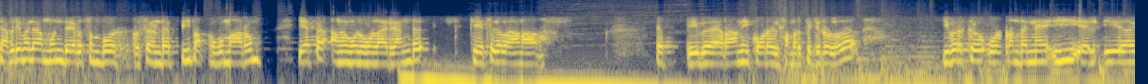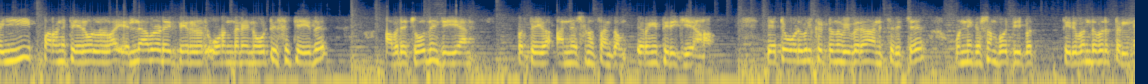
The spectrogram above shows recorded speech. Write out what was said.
ശബരിമല മുൻ ദേവസ്വം ബോർഡ് പ്രസിഡന്റ് പി പത്മകുമാറും എട്ട് അംഗങ്ങളുമുള്ള രണ്ട് കേസുകളാണ് റാന്നി കോടതിയിൽ സമർപ്പിച്ചിട്ടുള്ളത്. ഇവർക്ക് ഉടൻ തന്നെ ഈ- ഈ പറഞ്ഞ പേരുകളുള്ള എല്ലാവരുടെയും പേരുകൾ ഉടൻ തന്നെ നോട്ടീസ് ചെയ്ത് അവരെ ചോദ്യം ചെയ്യാൻ പ്രത്യേക അന്വേഷണ സംഘം ഇറങ്ങിത്തിരിക്കുകയാണ്. ഏറ്റവും ഒടുവിൽ കിട്ടുന്ന വിവരം അനുസരിച്ച് ഉണ്ണികൃഷ്ണൻ പോറ്റി ഇപ്പൊ തിരുവനന്തപുരത്തല്ല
